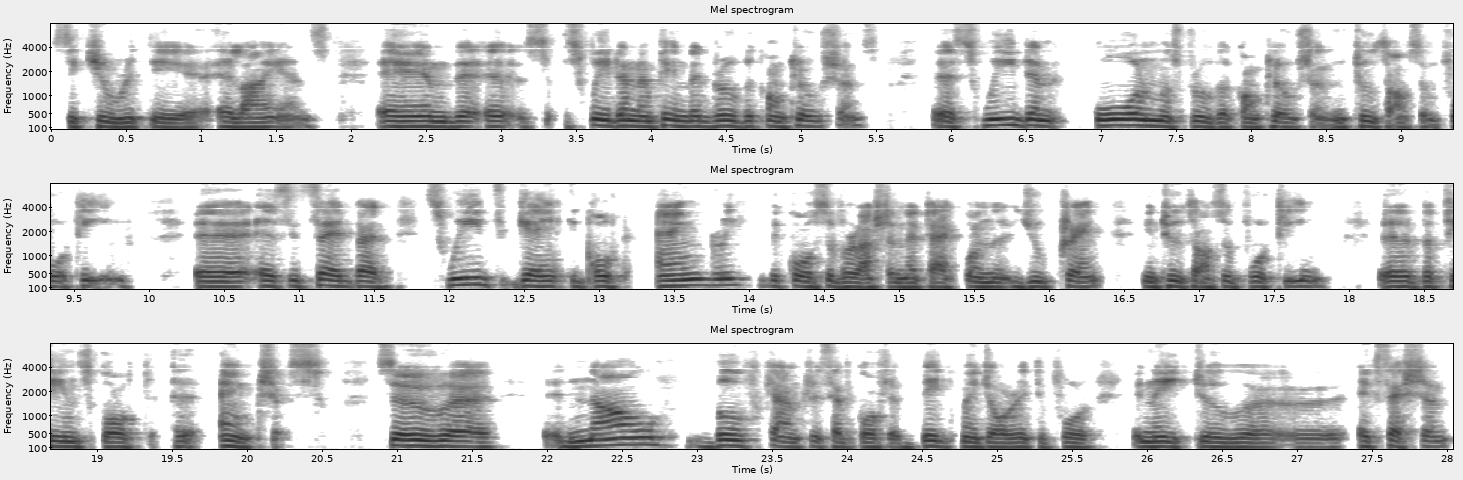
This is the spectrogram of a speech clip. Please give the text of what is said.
security alliance. And Sweden and Finland drew the conclusions. Sweden almost drew the conclusion in 2014. Uh, as it said that Swedes got angry because of a Russian attack on Ukraine in 2014. Uh, the Finns got uh, anxious. So uh, Now, both countries have got a big majority for NATO uh, accession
